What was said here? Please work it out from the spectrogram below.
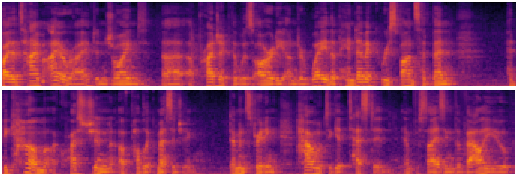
by the time I arrived and joined uh, a project that was already underway, the pandemic response had been had become a question of public messaging, demonstrating how to get tested, emphasizing the value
